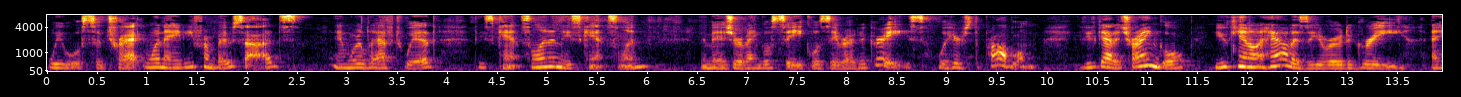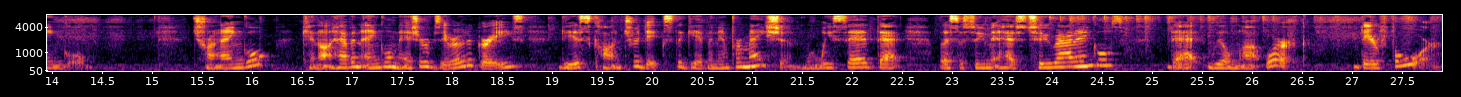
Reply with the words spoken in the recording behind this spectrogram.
We will subtract 180 from both sides, and we're left with these canceling and these canceling. The measure of angle C equals zero degrees. Well, here's the problem. If you've got a triangle, you cannot have a zero degree angle. Triangle cannot have an angle measure of zero degrees. This contradicts the given information. When we said that, let's assume it has two right angles, that will not work. Therefore,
